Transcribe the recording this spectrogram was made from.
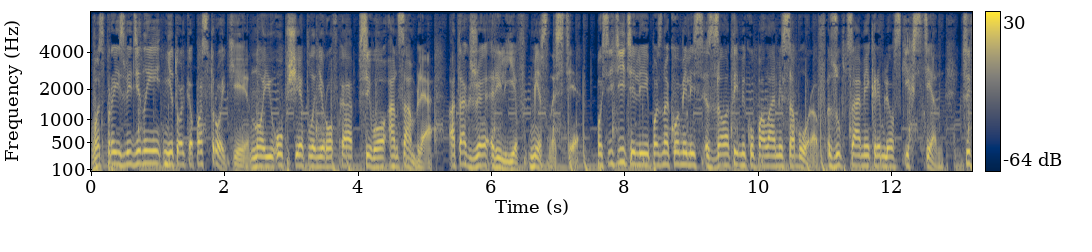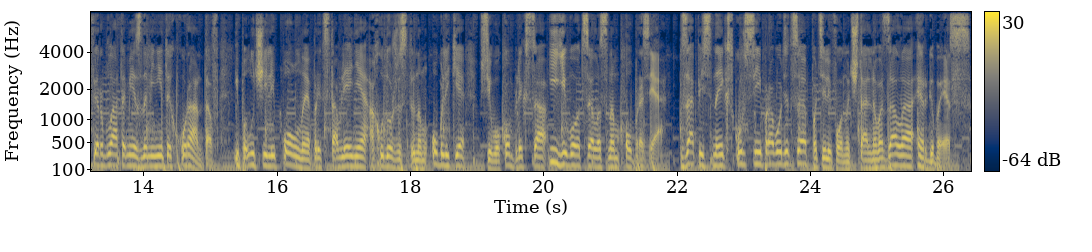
Воспроизведены не только постройки, но и общая планировка всего ансамбля, а также рельеф местности. Посетители познакомились с золотыми куполами соборов, зубцами кремлевских стен, циферблатами знаменитых курантов, и получили полное представление о художественном облике всего комплекса и его целостном образе. Запись на экскурсии проводится по телефону читального зала РГБС.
